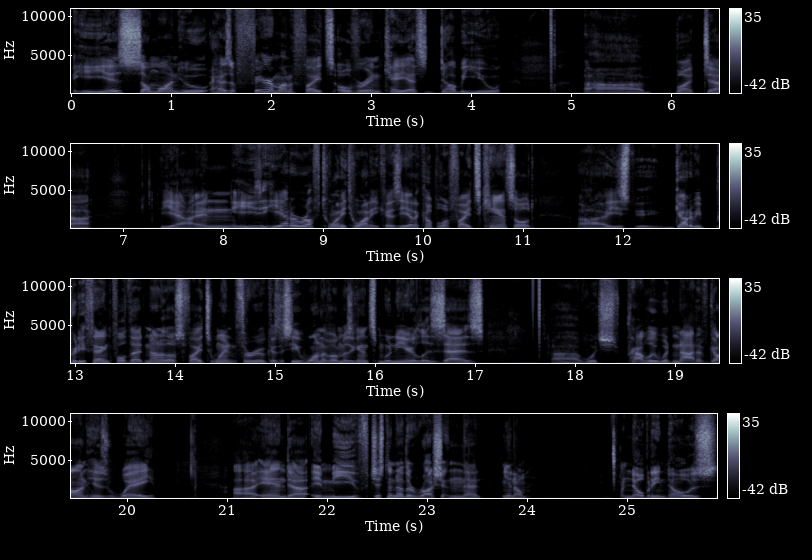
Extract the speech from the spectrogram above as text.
He is someone who has a fair amount of fights over in KSW, but yeah, and he he had a rough 2020 because he had a couple of fights canceled. he's got to be pretty thankful that none of those fights went through because I see one of them is against Mounir Lazzez, which probably would not have gone his way. Uh, and uh, Emeev, just another Russian that, you know, nobody knows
